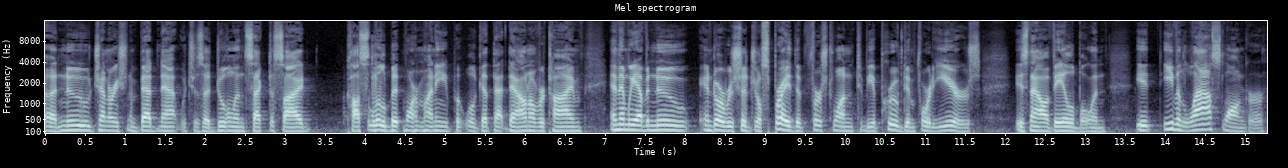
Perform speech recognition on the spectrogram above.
a new generation of bed net, which is a dual insecticide. Costs a little bit more money, but we'll get that down over time. And then we have a new indoor residual spray, the first one to be approved in 40 years, is now available. And it even lasts longer.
